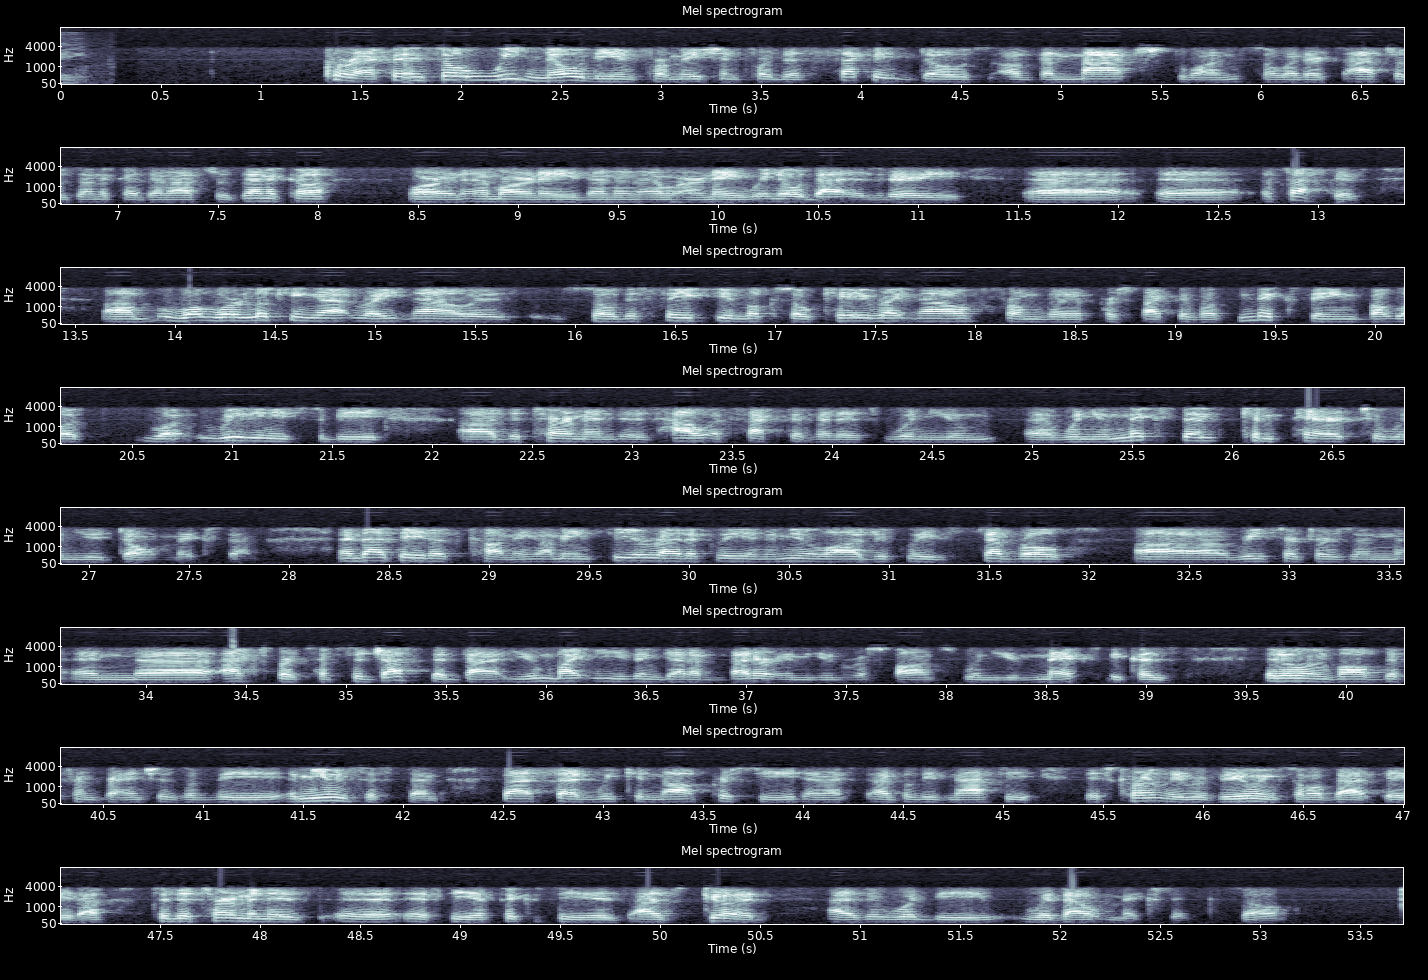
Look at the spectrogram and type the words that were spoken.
Correct. And so we know the information for the second dose of the matched one. So whether it's AstraZeneca, then AstraZeneca, or an mRNA, then an mRNA, we know that is very uh, uh, effective. Um, what we're looking at right now is so the safety looks okay right now from the perspective of mixing, but what what really needs to be uh, determined is how effective it is when you uh, when you mix them compared to when you don't mix them and that data is coming. I mean, theoretically and immunologically, several uh, researchers and, and uh, experts have suggested that you might even get a better immune response when you mix because it'll involve different branches of the immune system. That said, we cannot proceed, and I, I believe NACI is currently reviewing some of that data to determine is, uh, if the efficacy is as good as it would be without mixing. So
